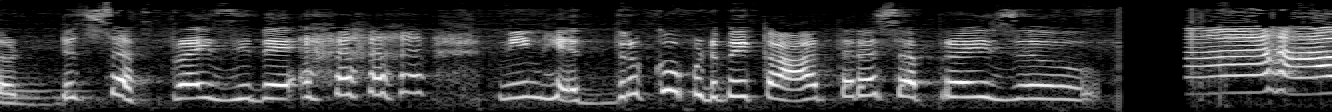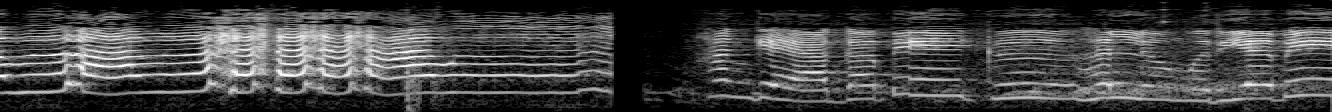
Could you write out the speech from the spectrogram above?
ದೊಡ್ಡ ಸರ್ಪ್ರೈಸ್ ಇದೆ. ನೀನ್ ಹೆದ್ರಕೋ ಬಿಡ್ಬೇಕು ಆ ತರ ಸರ್ಪ್ರೈಸ್ ಹಂಗೆ ಆಗಬೇಕು ಹಲ್ಲು ಮುರಿಯಬೇಕು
